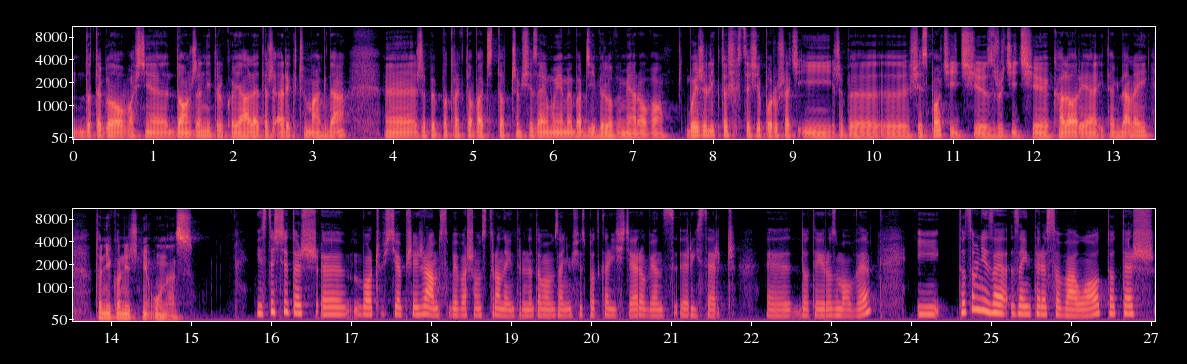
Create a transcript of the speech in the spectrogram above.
Do tego właśnie dążę, nie tylko ja, ale też Eryk czy Magda, żeby potraktować to, czym się zajmujemy bardziej wielowymiarowo. Bo jeżeli ktoś chce się poruszać i żeby się spocić, zrzucić kalorie i tak dalej, to niekoniecznie u nas. Jesteście też, y, bo oczywiście przejrzałam sobie waszą stronę internetową, zanim się spotkaliście, robiąc research y, do tej rozmowy. I to, co mnie za, zainteresowało, to też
